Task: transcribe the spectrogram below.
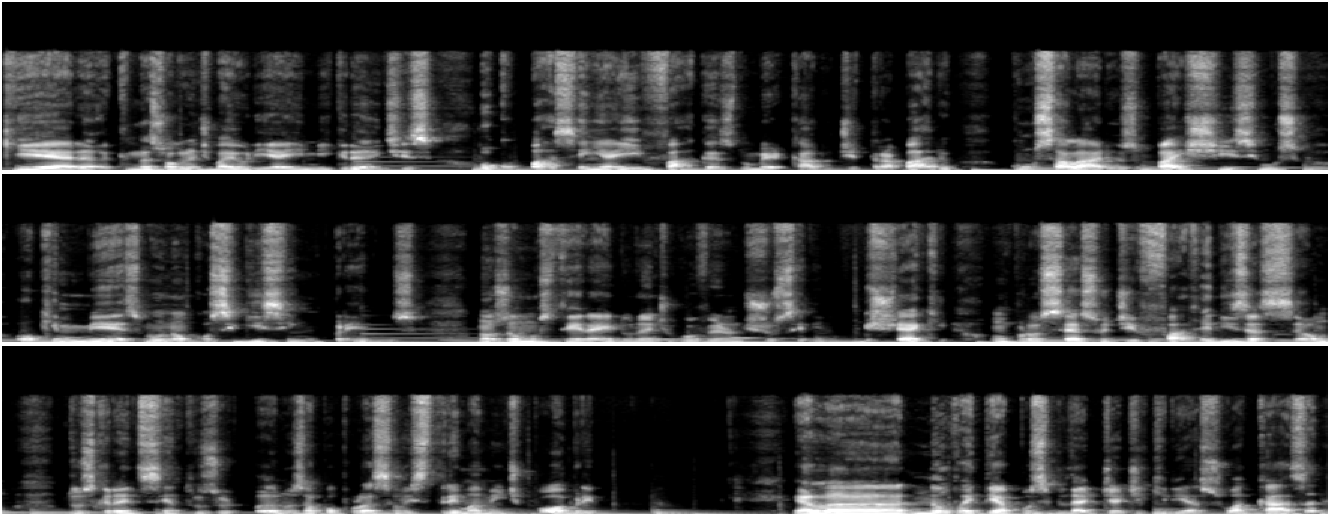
que era, na sua grande maioria imigrantes, ocupassem aí vagas no mercado de trabalho com salários baixíssimos ou que mesmo não conseguissem empregos nós vamos ter aí durante o governo de Juscelino Kubitschek um processo de favelização dos grandes centros urbanos, a população extremamente pobre ela não vai ter a possibilidade de adquirir a sua casa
